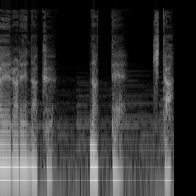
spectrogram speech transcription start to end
えられなくなってきた。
